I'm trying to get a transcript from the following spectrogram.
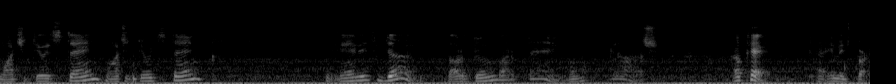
Watch it do its thing. Watch it do its thing. And it's done. Bada boom, bada bang. Oh my gosh. Okay, uh, image burner.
